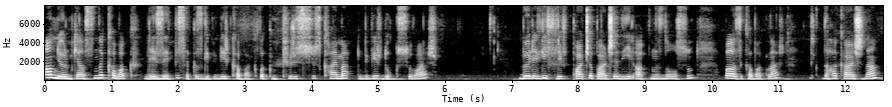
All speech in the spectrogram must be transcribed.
anlıyorum ki aslında kabak lezzetli sakız gibi bir kabak. Bakın pürüzsüz kaymak gibi bir dokusu var. Böyle lif lif parça parça değil aklınızda olsun. Bazı kabaklar daha karşıdan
